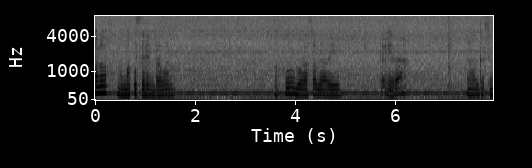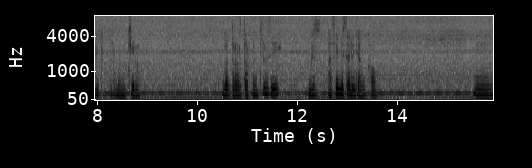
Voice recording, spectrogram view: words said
Halo, namaku Ferendrawan. Aku berasal dari daerah yang agak sedikit terpencil. Agak terlalu terpencil sih, bis- masih bisa dijangkau. Hmm,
